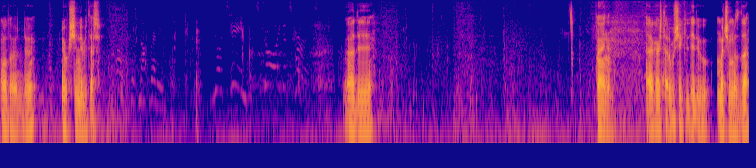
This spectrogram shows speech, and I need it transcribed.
O da öldü. Yok şimdi biter. Hadi. Aynen. Arkadaşlar bu şekildeydi bu maçımızda.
